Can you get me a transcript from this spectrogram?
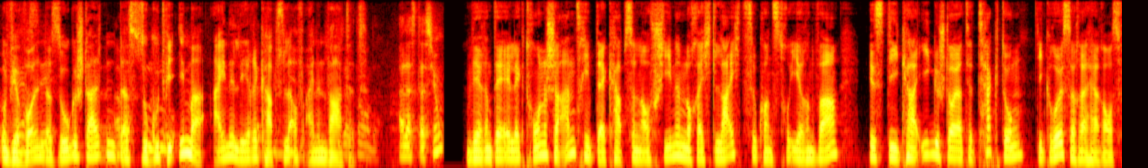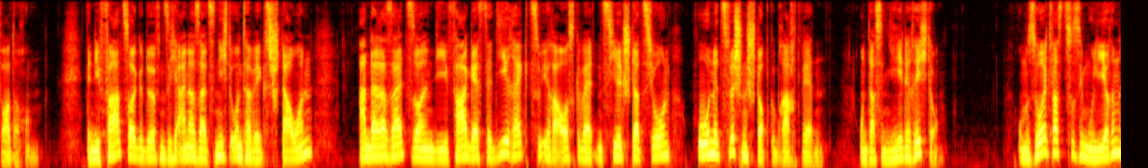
Und wir wollen das so gestalten, dass so gut wie immer eine leere Kapsel auf einen wartet. Während der elektronische Antrieb der Kapseln auf Schienen noch recht leicht zu konstruieren war, ist die KI-gesteuerte Taktung die größere Herausforderung. Denn die Fahrzeuge dürfen sich einerseits nicht unterwegs stauen, Andererseits sollen die Fahrgäste direkt zu ihrer ausgewählten Zielstation ohne Zwischenstopp gebracht werden. Und das in jede Richtung. Um so etwas zu simulieren,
